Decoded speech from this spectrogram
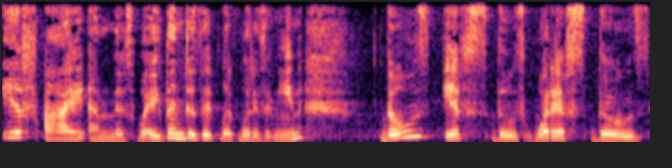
if I am this way, then does it like what does it mean? Those ifs, those what ifs, those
